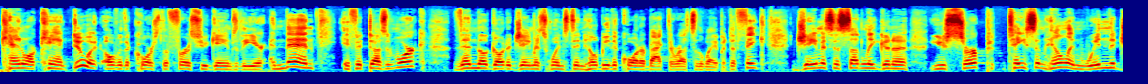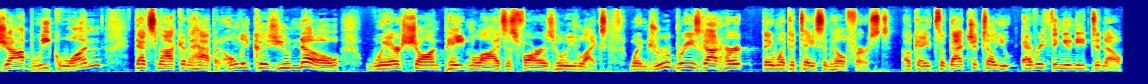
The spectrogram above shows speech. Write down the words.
can or can't do it over the course of the first few games of the year. And then, if it doesn't work, then they'll go to Jameis Winston. He'll be the quarterback the rest of the way. But to think Jameis is suddenly going to usurp Taysom Hill and win the job week one, that's not going to happen. Only because you know where Sean Payton lies as far as who he likes. When Drew Brees got hurt, they went to Taysom Hill first. Okay, so that should tell you everything you need to know.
